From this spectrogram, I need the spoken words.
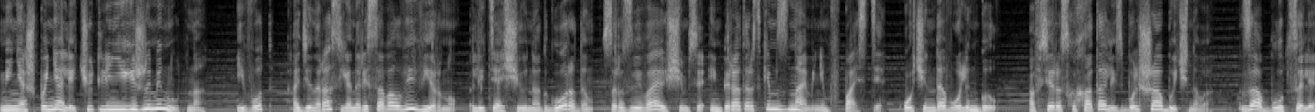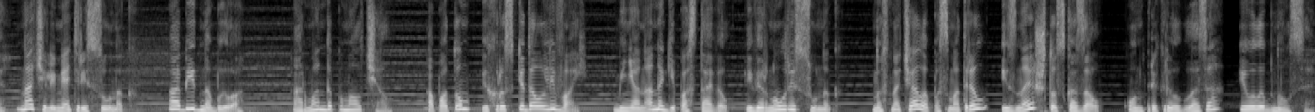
меня шпыняли чуть ли не ежеминутно. И вот один раз я нарисовал виверну, летящую над городом с развивающимся императорским знаменем в пасти. Очень доволен был. А все расхохотались больше обычного – Забуцали, начали мять рисунок. Обидно было. Армандо помолчал. А потом их раскидал Левай. Меня на ноги поставил и вернул рисунок. Но сначала посмотрел и знаешь, что сказал? Он прикрыл глаза и улыбнулся.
